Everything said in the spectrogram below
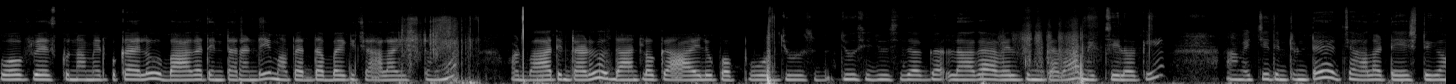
పోపు వేసుకున్న మిరపకాయలు బాగా తింటారండి. మా పెద్ద అబ్బాయికి చాలా ఇష్టము. వాడు బాగా తింటాడు. దాంట్లోకి ఆయిల్ పప్పు జ్యూస్ జ్యూసి జ్యూసి దగ్గర లాగా వెళ్తుంది కదా మిర్చిలోకి. ఆ మిర్చి తింటుంటే చాలా టేస్టీగా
